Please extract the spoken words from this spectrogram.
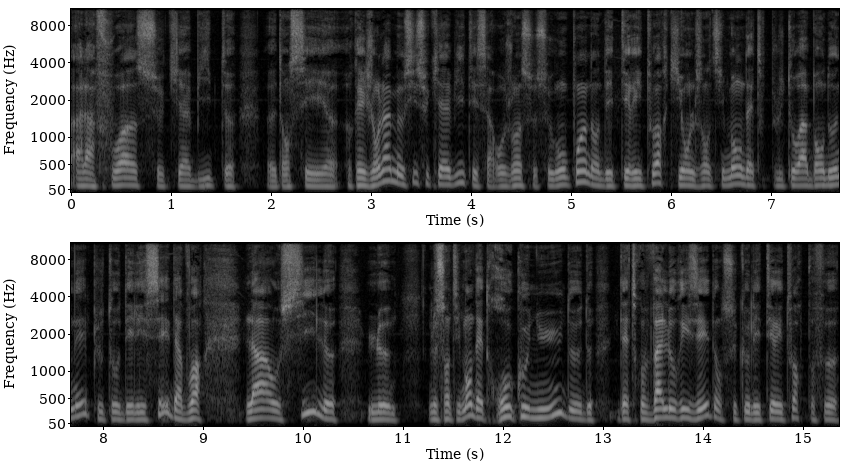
à la fois ceux qui habitent dans ces régions-là, mais aussi ceux qui habitent, et ça rejoint ce second point, dans des territoires qui ont le sentiment d'être plutôt abandonnés, plutôt délaissés, d'avoir là aussi le, le, sentiment d'être reconnus, d'être de, valorisés dans ce que les territoires peuvent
